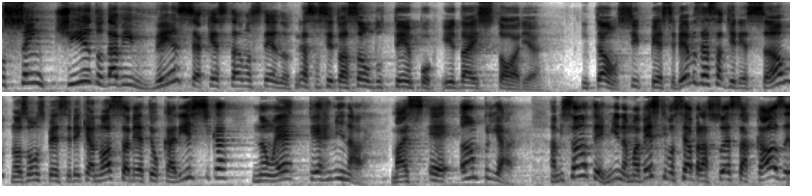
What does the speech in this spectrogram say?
o sentido da vivência que estamos tendo nessa situação do tempo e da história. Então, se percebemos essa direção, nós vamos perceber que a nossa meta eucarística não é terminar, mas é ampliar. A missão não termina. Uma vez que você abraçou essa causa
